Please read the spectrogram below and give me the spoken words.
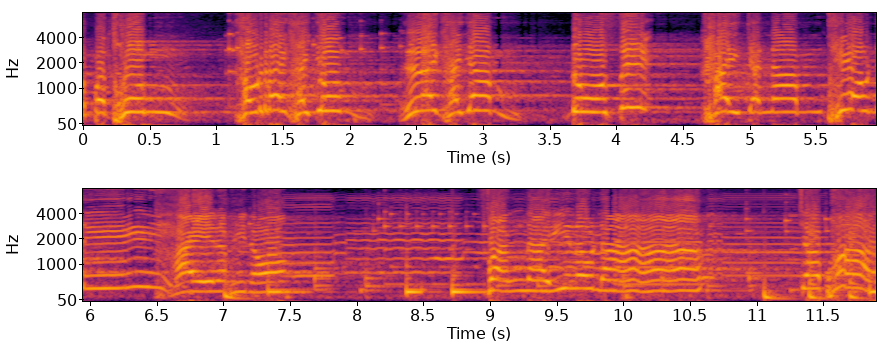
กระปทุม เขาไล่ขยุ่มไล่ขย่ำดูสิใครจะนำเที่ยวนี้ ใครนะพี่น้อง ฝั่งไหนแล้วนาจะพลาด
